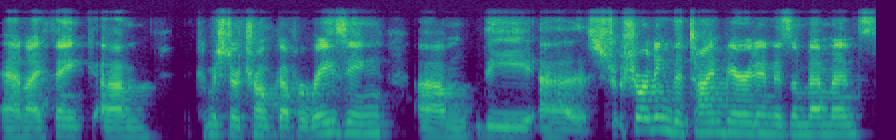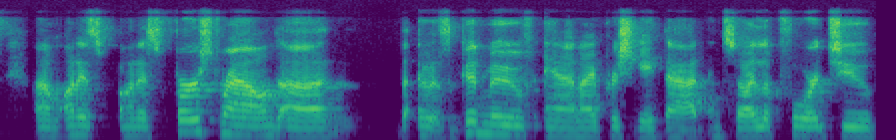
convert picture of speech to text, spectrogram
And I thank um, Commissioner Trumka for raising um, the uh, sh shortening the time period in his amendments um, on his on his first round. Uh, it was a good move and I appreciate that. And so I look forward to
